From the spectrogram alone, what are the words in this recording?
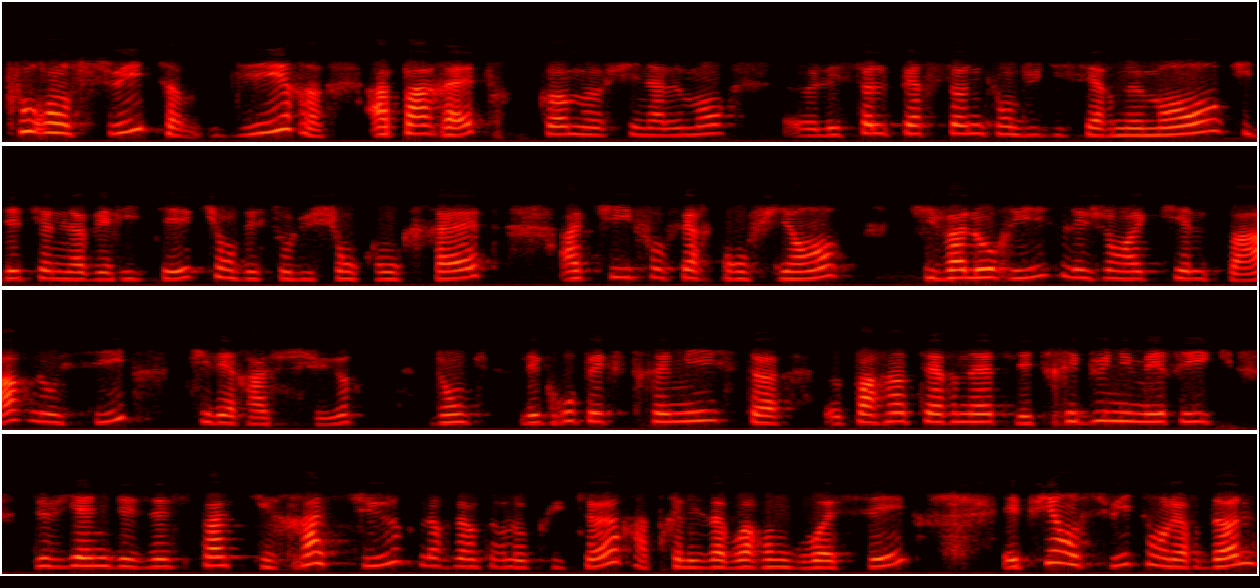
pour ensuite dire, apparaître comme finalement les seules personnes qui ont du discernement, qui détiennent la vérité, qui ont des solutions concrètes, à qui il faut faire confiance, qui valorisent les gens à qui elles parlent aussi, qui les rassurent. Donc les groupes extrémistes euh, par Internet, les tribus numériques deviennent des espaces qui rassurent leurs interlocuteurs après les avoir angoissés. Et puis ensuite, on leur donne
